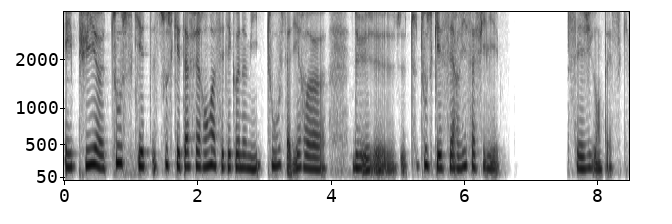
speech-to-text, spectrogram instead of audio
et puis euh, tout ce qui est tout ce qui est afférent à cette économie, tout, c'est-à-dire euh, tout ce qui est service affilié. C'est gigantesque.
